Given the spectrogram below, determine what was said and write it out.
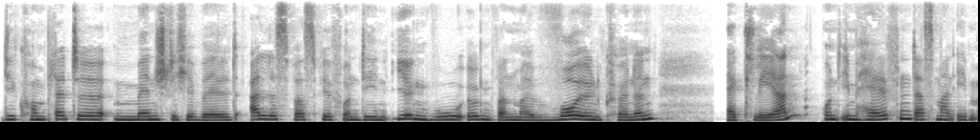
die komplette menschliche Welt, alles, was wir von denen irgendwo irgendwann mal wollen können, erklären und ihm helfen, dass man eben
